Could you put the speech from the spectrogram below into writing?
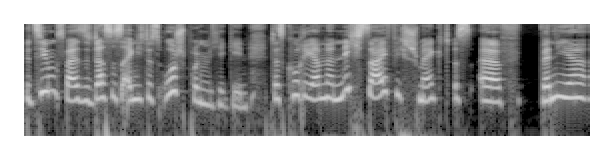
Beziehungsweise, das ist eigentlich das ursprüngliche Gen. Dass Koriander nicht seifig schmeckt, ist, äh, wenn ihr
